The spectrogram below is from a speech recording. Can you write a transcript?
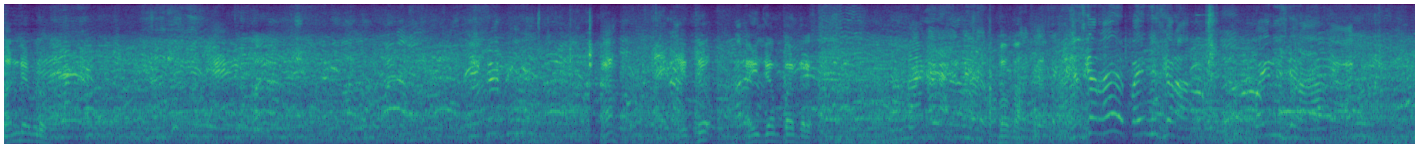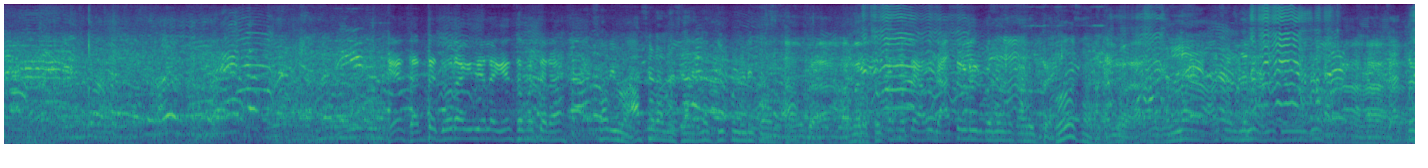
ಬಂದೆ ಬಿಡು ಹಾ? ಇದ್ದು ಆದ್ರೆ ಬಾಬಾ. ಪೈ ನಿಸ್ಕರ ಪೈ ನಿಸ್ಕರ ಏನ್ ಸಂತೆ ಜೋರಾಗಿದೆಯಲ್ಲ ಏನ್ ಸಮಾಚಾರ? ಸರ್ ಇವು ಆ ಸೈಡ್ ಅಲ್ಲ ಸರ್ ಎಲ್ಲ ದೀಪ ಹೌದಾ? ಆಮೇಲೆ ಸುತ್ತಮುತ್ತ ಯಾವ ಜಾತ್ರೆಗಳು ಇರ್ಬೋದು ಅಂತ ಕಾಣುತ್ತೆ. ಹ್ಞೂ ಸರ್. ಅಲ್ವಾ? ಎಲ್ಲ ಆ ಸೈಡಲ್ಲಿ. ಜಾತ್ರೆ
